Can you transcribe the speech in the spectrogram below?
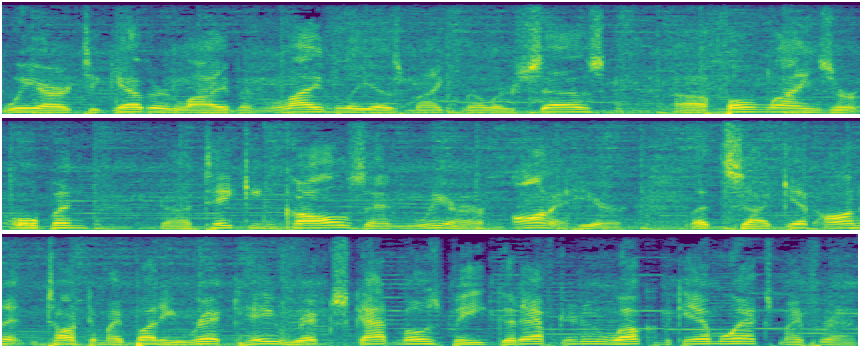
We are together live and lively, as Mike Miller says. Uh, phone lines are open, uh, taking calls, and we are on it here. Let's uh, get on it and talk to my buddy Rick. Hey, Rick, Scott Mosby, good afternoon. Welcome to KMOX, my friend.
